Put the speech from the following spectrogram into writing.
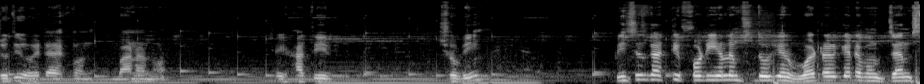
যদিও এটা এখন বানানো। সেই হাতির ছবি। প্রিন্সেস ঘাটটি ফোর্ট ইয়েলেমস দুর্গের ওয়াটার গেট এবং জেমস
